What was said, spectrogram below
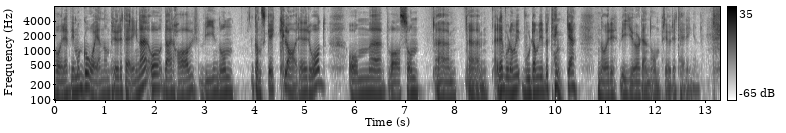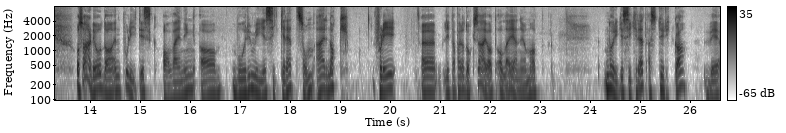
våre. Vi må gå gjennom prioriteringene, og der har vi noen ganske klare råd om eh, hva som eh, eh, Eller hvordan vi, hvordan vi bør tenke når vi gjør den omprioriteringen. Og så er det jo da en politisk avveining av hvor mye sikkerhet som er nok. Fordi litt av paradokset er jo at alle er enige om at Norges sikkerhet er styrka ved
